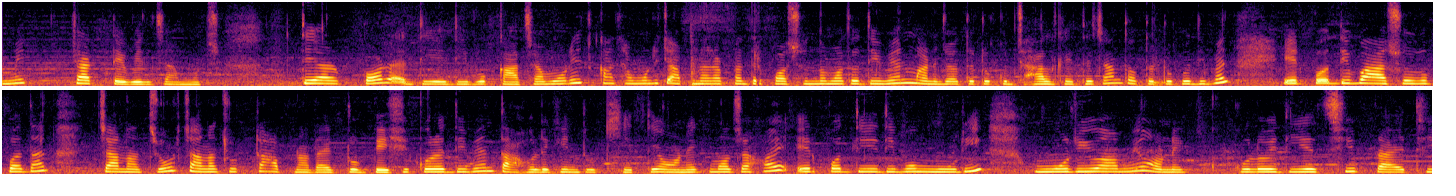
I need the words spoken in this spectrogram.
আমি চার টেবিল চামচ। দেওয়ার পর দিয়ে দিব কাঁচামরিচ। কাঁচামরিচ আপনারা আপনাদের পছন্দ মতো দিবেন মানে যতটুকু ঝাল খেতে চান ততটুকু দিবেন। এরপর দিব আসল উপাদান, চানাচুর। চানাচুরটা আপনারা একটু বেশি করে দিবেন, তাহলে কিন্তু খেতে অনেক মজা হয়। এরপর দিয়ে দিব মুড়ি। মুড়িও আমি অনেক গুলোই দিয়েছি, প্রায় থ্রি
